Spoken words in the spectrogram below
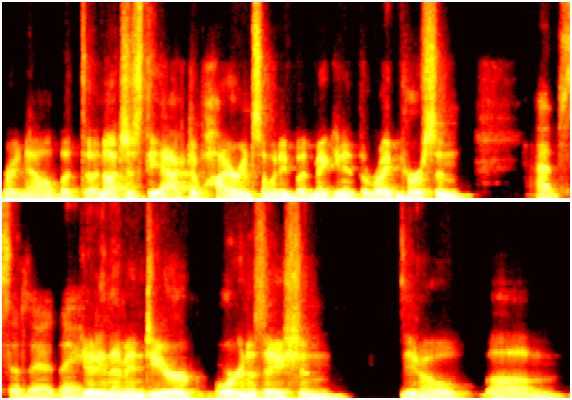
right now but uh, not just the act of hiring somebody but making it the right person. Absolutely. Getting them into your organization you know um,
